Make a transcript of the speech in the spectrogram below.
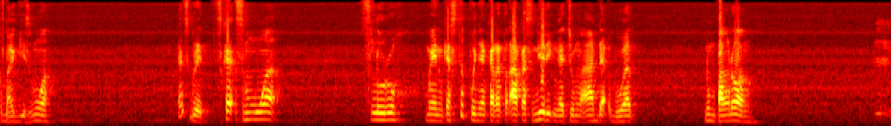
kebagi semua. That's great. Kayak semua seluruh main cast tuh punya karakter arc sendiri, nggak cuma ada buat numpang doang. Hmm.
